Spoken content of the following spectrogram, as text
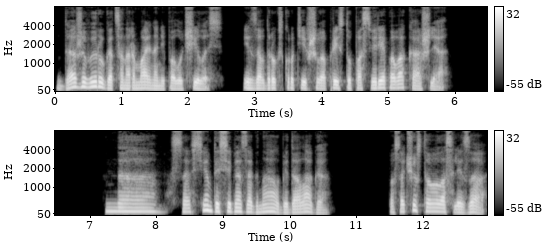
Даже выругаться нормально не получилось из-за вдруг скрутившего приступа свирепого кашля. «Да, совсем ты себя загнал, бедолага», Посочувствовала слеза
